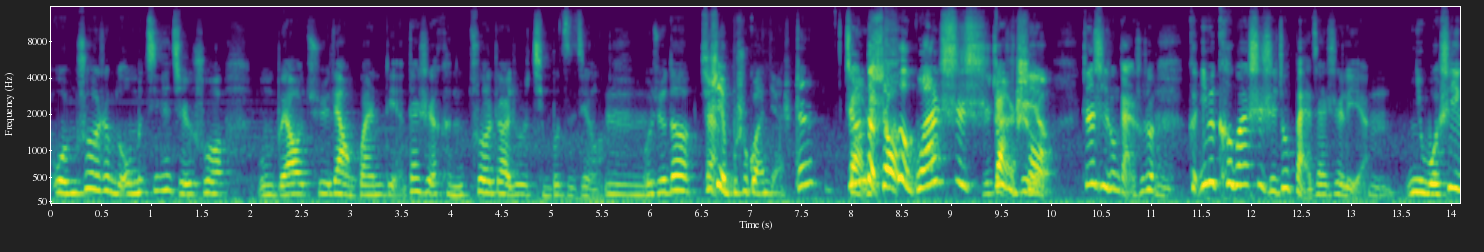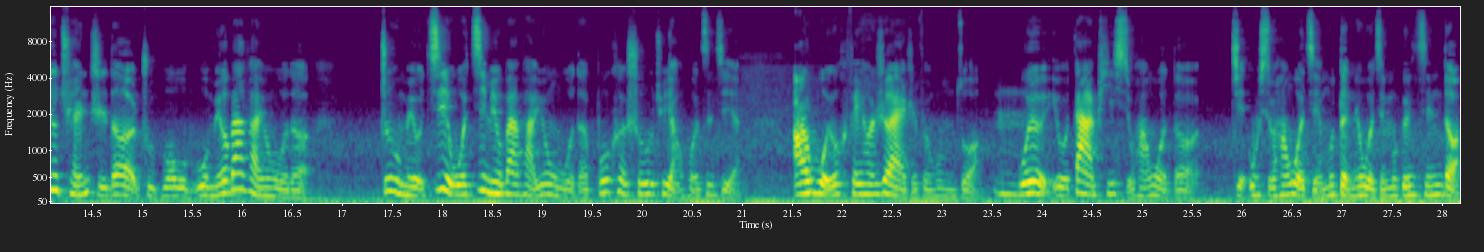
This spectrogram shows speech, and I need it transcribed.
我们说了这么多，我们今天其实说我们不要去亮观点，但是可能说到这儿就是情不自禁了。嗯，我觉得其实也不是观点，是真真的客观事实就是感这样受，真是一种感受，就可因为客观事实就摆在这里。嗯你我是一个全职的主播，我我没有办法用我的，就是我没有既我既没有办法用我的播客收入去养活自己，而我又非常热爱这份工作。嗯我有有大批喜欢我的节，我喜欢我节目，等着我节目更新的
